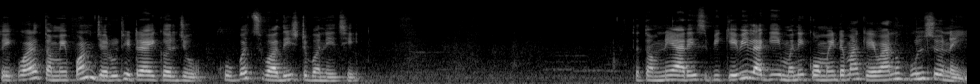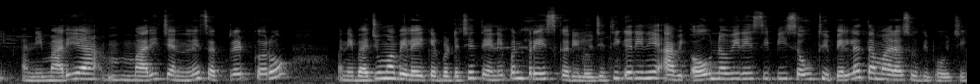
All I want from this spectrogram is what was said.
તો એકવાર તમે પણ જરૂરથી ટ્રાય કરજો. ખૂબ જ સ્વાદિષ્ટ બને છે. તો તમને આ રેસીપી કેવી લાગી? મને કોમેન્ટમાં કહેવાનું ભૂલશો નહીં. અને મારી આ, મારી ચેનલને સબસ્ક્રાઈબ કરો અને બાજુમાં બે લાઇકન બટન છે તેને પણ પ્રેસ કરી લો. જેથી કરીને આવી અવનવી રેસીપી સૌથી પહેલાં તમારા સુધી પહોંચે.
